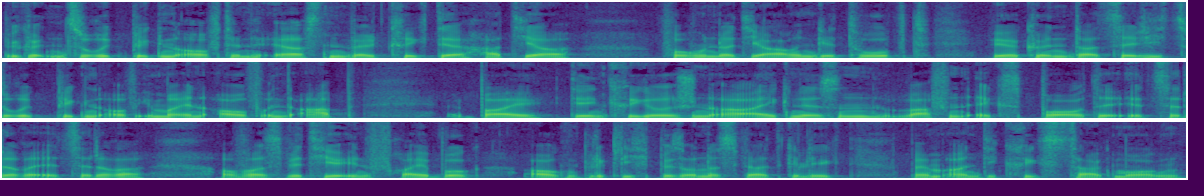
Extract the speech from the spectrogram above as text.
Wir könnten zurückblicken auf den Ersten Weltkrieg, der hat ja vor 100 Jahren getobt. Wir können tatsächlich zurückblicken auf immer ein Auf und Ab bei den kriegerischen Ereignissen, Waffenexporte etc. etc. Auf was wird hier in Freiburg augenblicklich besonders Wert gelegt beim Antikriegstag morgen?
